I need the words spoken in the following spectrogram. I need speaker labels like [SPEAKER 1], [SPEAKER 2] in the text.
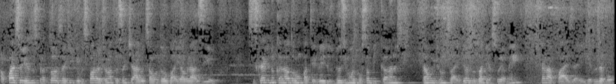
[SPEAKER 1] A paz do Jesus para todos aqui que vos fala é Jonathan Santiago de Salvador, Bahia, Brasil. Se inscreve no canal do Lompa TV dos meus irmãos moçambicanos. Tamo juntos aí. Deus os abençoe, amém? Fica na paz aí. Jesus é bom.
